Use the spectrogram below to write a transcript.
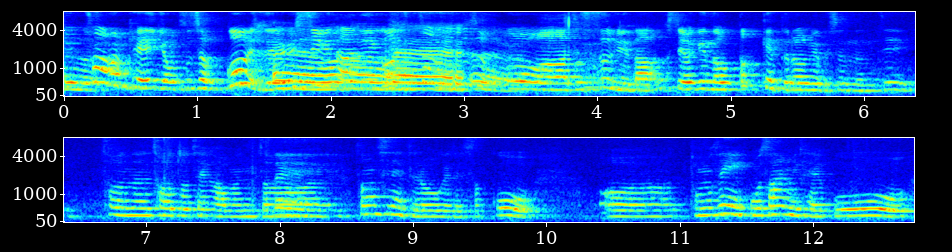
흰처럼 계획이 없으셨고 이제 네, 열심히 맞아요. 다니고 네. 추천해주셨고 와 좋습니다. 혹시 여기는 어떻게 들어오게 되셨는지? 저는 저도 제가 먼저 네. 성신에 들어오게 됐었고 어, 동생이 고3이 되고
